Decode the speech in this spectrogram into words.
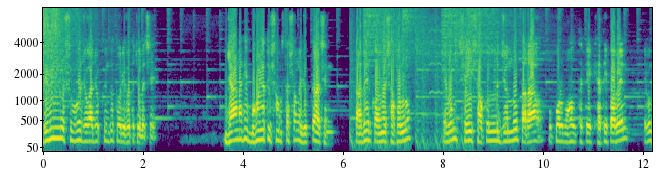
বিভিন্ন শুভ যোগাযোগ কিন্তু তৈরি হতে চলেছে। যারা নাকি বহুজাতিক সংস্থার সঙ্গে যুক্ত আছেন, তাদের কর্মের সাফল্য এবং সেই সাফল্যের জন্য তারা উপর মহল থেকে খ্যাতি পাবেন এবং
